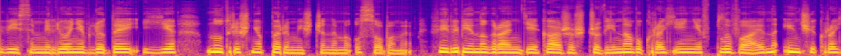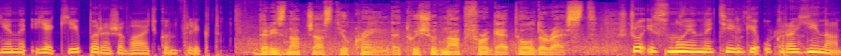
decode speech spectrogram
8 мільйонів людей є внутрішньо переміщеними особами. Філіпіно Гранді каже, що війна в Україні впливає на інші країни, які переживають конфлікт конфлікт. There is not just Ukraine, that we should not forget all the rest. Що існує не тільки Україна,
